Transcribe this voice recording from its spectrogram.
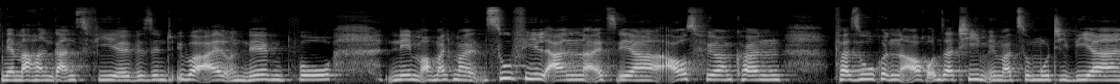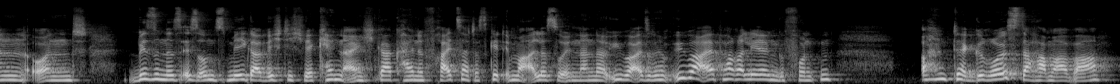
wir machen ganz viel, wir sind überall und nirgendwo, nehmen auch manchmal zu viel an, als wir ausführen können, versuchen auch unser Team immer zu motivieren. Und Business ist uns mega wichtig. Wir kennen eigentlich gar keine Freizeit. Das geht immer alles so ineinander über. Also wir haben überall Parallelen gefunden. Und der größte Hammer war,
